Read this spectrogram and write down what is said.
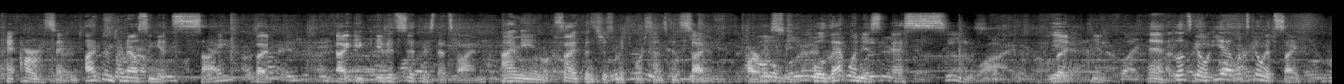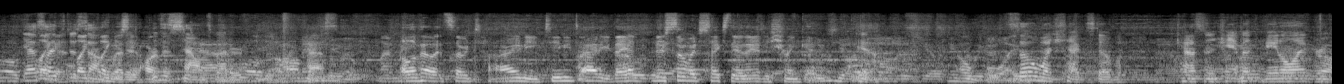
Can't hard say. I've been pronouncing it Scythe, but I, if it's Sithis, that's fine. I mean, Scythus just makes more sense because Scythe. Harvest. Well, that one is S C Y. But Yeah. you know, Yeah. let's go. Yeah, let's go with Scythe. Yeah, Like Scythe it- just like- sounds like you better. said, it just sounds better. Pass. I love how it's so tiny, teeny tiny. They had there's so much text there. They had to shrink it. Yeah. Oh boy. So much text of cast an enchantment, gain a life, draw.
